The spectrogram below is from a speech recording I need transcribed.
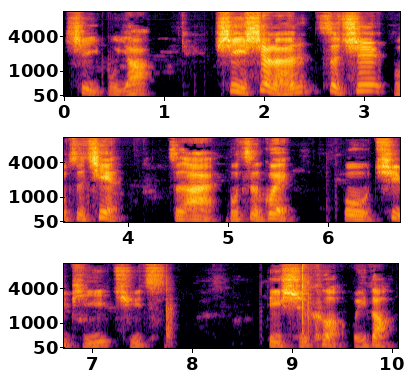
是以不压。是以圣人自知不自见，自爱不自贵，故去皮取此。第十课为道，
